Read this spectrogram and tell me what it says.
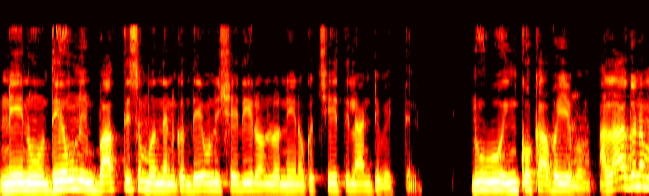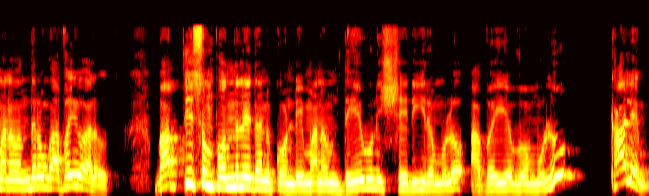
నేను దేవుని బాప్తీసం పొందనుకో దేవుని శరీరంలో నేను ఒక చేతి లాంటి వ్యక్తిని. నువ్వు ఇంకొక అవయవం. అలాగున మనం అందరం ఒక అవయవాలు అవుతాం. బాప్తీసం పొందలేదనుకోండి మనం దేవుని శరీరములో అవయవములు కాలేం.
